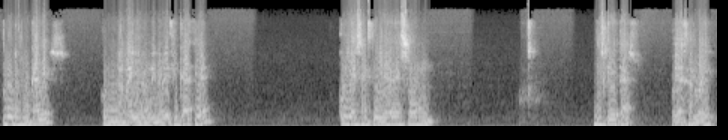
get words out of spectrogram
clubes locales con una mayor o menor eficacia, cuyas actividades son discretas, voy a dejarlo ahí,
